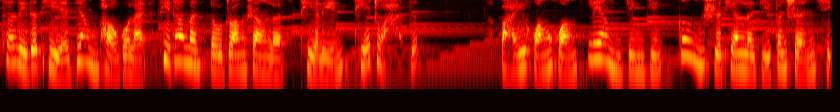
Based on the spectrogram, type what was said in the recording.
村里的铁匠跑过来，替他们都装上了铁鳞、铁爪子，白晃晃、亮晶晶，更是添了几分神气。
